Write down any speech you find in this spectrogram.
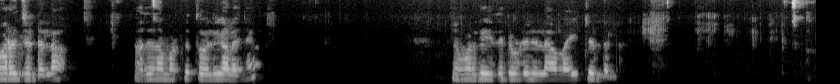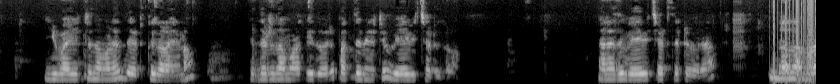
ഓറഞ്ച് ഉണ്ടല്ലോ. അത് നമ്മൾക്ക് തൊലി കളഞ്ഞ് നമ്മൾക്ക് ഇതിന്റെ ഉള്ളിലുള്ള വൈറ്റ് ഉണ്ടല്ലോ. ഈ വൈറ്റ് നമ്മൾ ഇത് എടുത്ത് കളയണം. എന്നിട്ട് നമ്മൾക്ക് ഇതൊരു പത്ത് മിനിറ്റ് വേവിച്ചെടുക്കണം. ഞാനത് വേവിച്ചെടുത്തിട്ട് വരാം. എന്നാൽ നമ്മൾ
